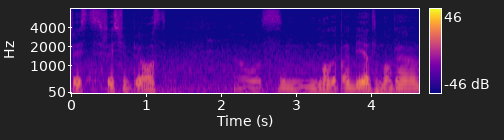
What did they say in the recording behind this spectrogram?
шесть, шесть чемпионств, вот, много побед, много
